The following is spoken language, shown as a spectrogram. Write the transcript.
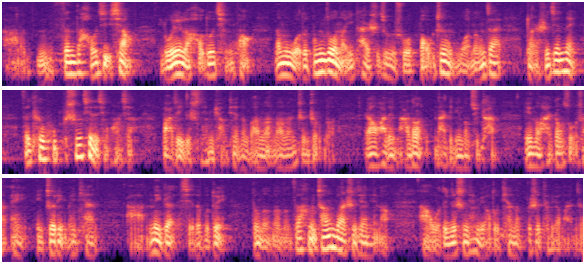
啊，分的好几项，罗列了好多情况。那么我的工作呢，一开始就是说，保证我能在短时间内，在客户不生气的情况下，把这个申请表填的完完完完整整的，然后还得拿到拿给领导去看，领导还告诉我说，哎，你这里没填啊，那个写的不对，等等等等，在很长一段时间里呢。啊，我这个申请表都填的不是特别完整。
